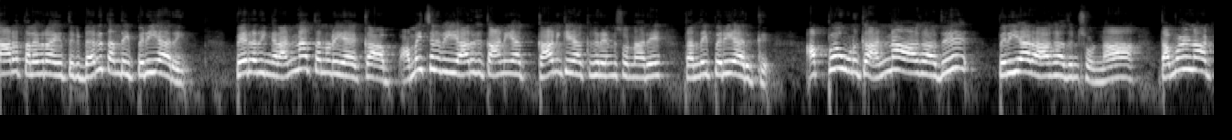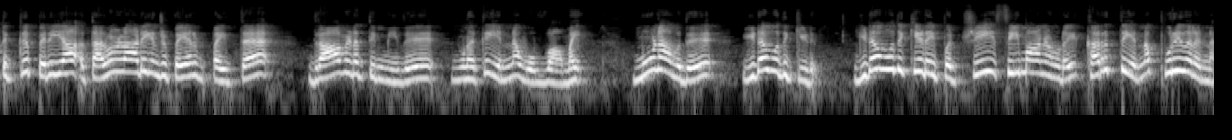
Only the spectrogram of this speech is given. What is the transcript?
யாரை தலைவராக ஏற்றுக்கிட்டாரு தந்தை பெரியாரை. பேரறிஞர் அண்ணா தன்னுடைய கா அமைச்சரவை யாருக்கு காணியா காணிக்கையாக்குகிறேன்னு சொன்னார்? தந்தை பெரியாருக்கு. அப்போ உனக்கு அண்ணா ஆகாது பெரியார் ஆகாதுன்னு சொன்னால் தமிழ்நாட்டுக்கு பெரியா தமிழ்நாடு என்று பெயர் வைத்த திராவிடத்தின் மீது உனக்கு என்ன ஒவ்வாமை? மூணாவது இடஒதுக்கீடு. இடஒதுக்கீடை பற்றி சீமானனுடைய கருத்து என்ன புரிதல் என்ன?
